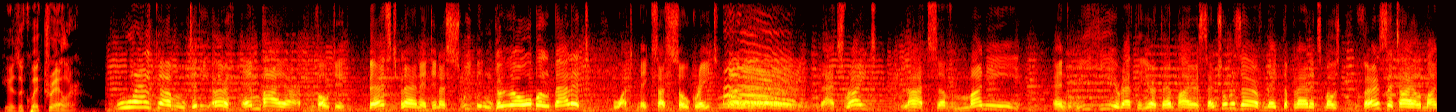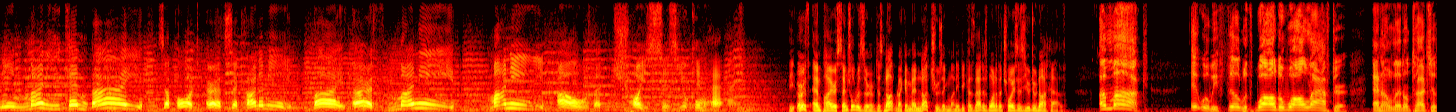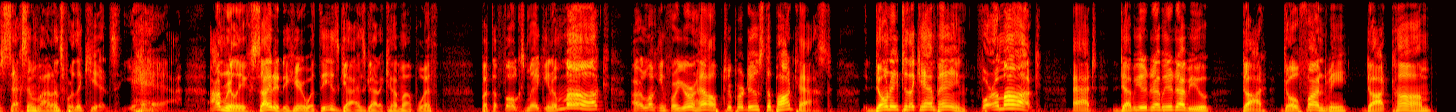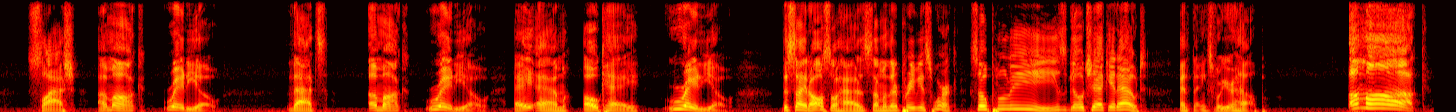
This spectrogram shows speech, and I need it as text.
Here's a quick trailer. Welcome to the Earth Empire, voted best planet in a sweeping global ballot. What makes us so great? Money! That's right, lots of money. And we here at the Earth Empire Central Reserve make the planet's most versatile money money can buy. Support Earth's economy. Buy Earth money. Money! Oh, the choices you can have. The Earth Empire Central Reserve does not recommend not choosing money because that is one of the choices you do not have. A Amok! It will be filled with wall to wall laughter and a little touch of sex and violence for the kids. Yeah. I'm really excited to hear what these guys got to come up with. But the folks making a Amok are looking for your help to produce the podcast. Donate to the campaign for a Amok at www.gofundme.com slash Amok Radio. That's Amok Radio. A M O K Radio. The site also has some of their previous work, so please go check it out. And thanks for your help. Amok!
